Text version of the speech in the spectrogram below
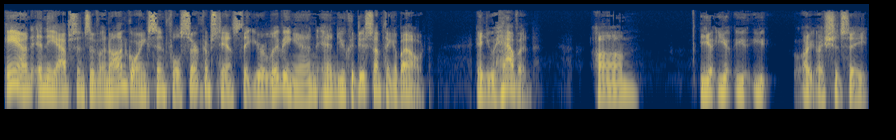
and in the absence of an ongoing sinful circumstance that you're living in and you could do something about, and you haven't, um, you, you, you, you I, I, should say,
